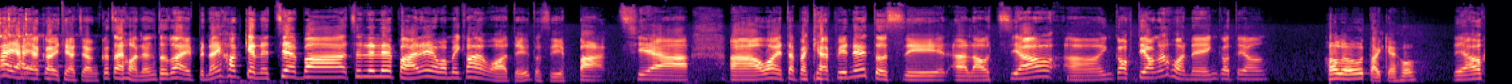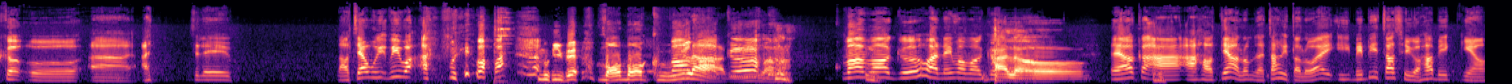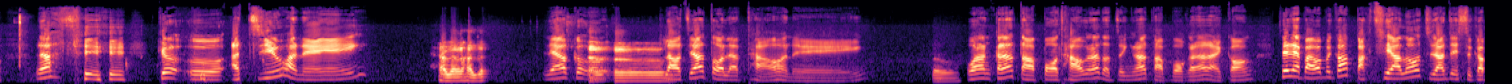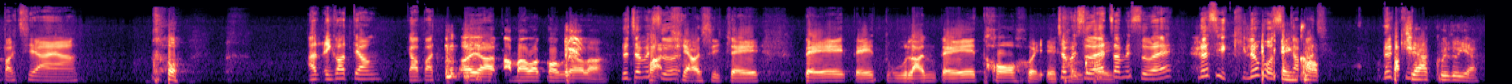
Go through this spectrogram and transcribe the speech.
哎呀哎呀，各位聽眾，國際韓人都都係本來學緊嘅節目，即係禮拜咧，我哋講嘅話題就是白車啊，我哋特別嘉賓咧就是啊老焦啊，英國中啊，歡迎英國中。Hello，大家好。你好，佢有啊啊，即係老焦威威話啊，威話話，威話毛毛菇啦，毛毛菇，歡迎毛毛菇。Hello。你好，個啊啊，後天我諗唔知走去倒路，誒，未必走去個後邊叫。ลไอ้ไม่พี่เจ้าชิโกเขาไม่เกี่ยวแล้วสิก็เอออาจิ๋วอันนี้ Hello Hello แล้วก็เออเราเจ้าตัวแลบเท้าอันนี้ Hello วันกันแล้วตาปอเท้ากันแล้วตัวจริงแล้วตาปอกันแล้ว嚟讲即系礼拜我咪讲白车咯自然就系个白车啊啊应该点搞白哎呀，大妈我讲了啦，你做咩白事车是这第第杜兰第拖去嘅做咩事咧做咩事咧你是你冇时间白你白车贵类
